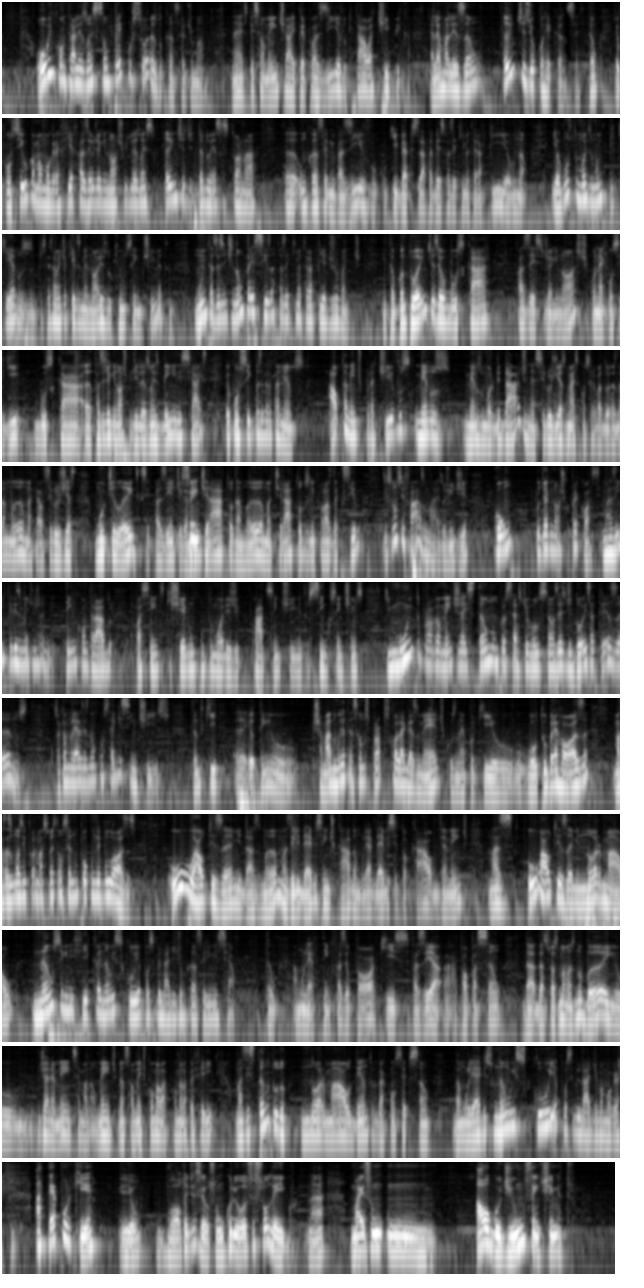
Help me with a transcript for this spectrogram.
ou encontrar lesões que são precursoras do câncer de mama, né? especialmente a hiperplasia ductal atípica. Ela é uma lesão antes de ocorrer câncer. Então, eu consigo com a mamografia fazer o diagnóstico de lesões antes de, da doença se tornar uh, um câncer invasivo, que vai precisar talvez fazer quimioterapia ou não. E alguns tumores muito pequenos, especialmente aqueles menores do que um centímetro, muitas vezes a gente não precisa fazer quimioterapia adjuvante. Então, quanto antes eu buscar fazer esse diagnóstico, né, conseguir buscar, uh, fazer diagnóstico de lesões bem iniciais, eu consigo fazer tratamentos altamente curativos, menos menos morbidade, né? Cirurgias mais conservadoras da mama, aquelas cirurgias mutilantes que se fazia antigamente, Sim. tirar toda a mama, tirar todos os linfonodos da axila. Isso não se faz mais hoje em dia com o diagnóstico precoce. Mas infelizmente a gente já tem encontrado pacientes que chegam com tumores de 4 centímetros, 5 centímetros, que muito provavelmente já estão num processo de evolução, às vezes de 2 a 3 anos. Só que a mulher às vezes não consegue sentir isso. Tanto que uh, eu tenho chamado muita atenção dos próprios colegas médicos, né? Porque o, o outubro é rosa, mas as minhas informações estão sendo um pouco nebulosas. O autoexame das mamas, ele deve ser indicado, a mulher deve se tocar, obviamente, mas o autoexame normal não significa, não exclui a possibilidade de um câncer inicial. Então, a mulher tem que fazer o toque, fazer a, a palpação da, das suas mamas no banho, diariamente, semanalmente, mensalmente, como ela, como ela preferir, mas estando tudo normal dentro da concepção da mulher, isso não exclui a possibilidade de mamografia. Até porque, eu volto a dizer, eu sou um curioso e sou leigo, né? Mas um, um algo de um centímetro,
